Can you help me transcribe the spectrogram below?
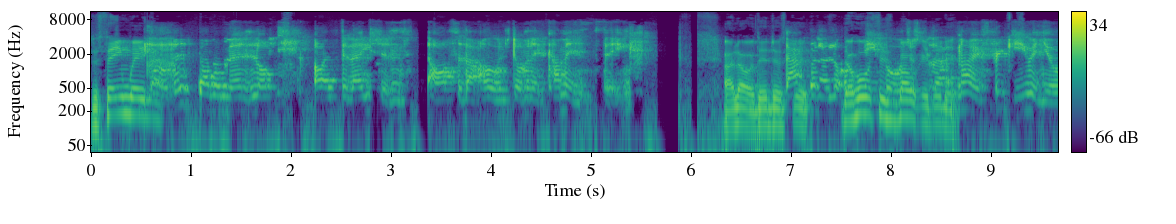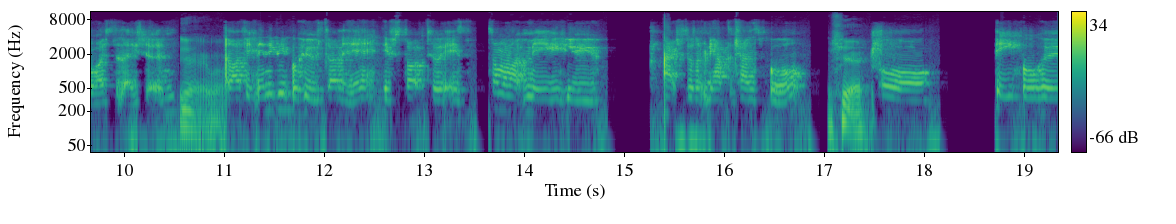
The same way like Well, this government lost isolation after that whole Dominic Cummings thing. I know they just That's did. when a lot the of horses people just like, it? no, freak you in your isolation. Yeah, well, And I think the only people who've done it, who've stuck to it, is someone like me who actually doesn't really have the transport, yeah, or people who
